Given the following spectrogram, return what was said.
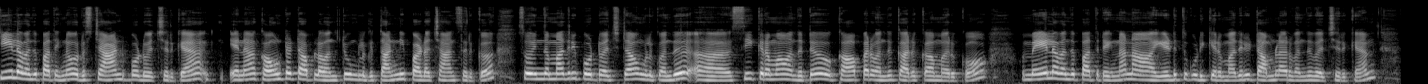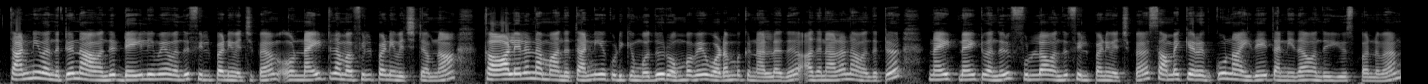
கீழே வந்து பார்த்திங்கன்னா ஒரு ஸ்டாண்ட் போட்டு வச்சுருக்கேன். ஏன்னா கவுண்டர் டாப்பில் வந்துட்டு உங்களுக்கு தண்ணி பட சான்ஸ் இருக்குது ஸோ இந்த மாதிரி போட்டு வச்சுட்டா உங்களுக்கு வந்து சீக்கிரமாக வந்துட்டு காப்பர் வந்து கருக்காமல் இருக்கும். மேலே வந்து பார்த்துட்டிங்கன்னா நான் எடுத்து குடிக்கிற மாதிரி டம்ளர் வந்து வச்சுருக்கேன். தண்ணி வந்துட்டு நான் வந்து டெய்லியுமே வந்து ஃபில் பண்ணி வச்சுப்பேன். ஒரு நைட்டு நம்ம ஃபில் பண்ணி வச்சிட்டோம்னா காலையில் நம்ம அந்த தண்ணியை குடிக்கும்போது ரொம்பவே உடம்புக்கு நல்லது. அதனால் நான் வந்துட்டு நைட் நைட் வந்து ஃபுல்லாக வந்து ஃபில் பண்ணி வச்சுப்பேன். சமைக்கிறதுக்கும் நான் இதே தண்ணி தான் வந்து யூஸ் பண்ணுவேன்.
